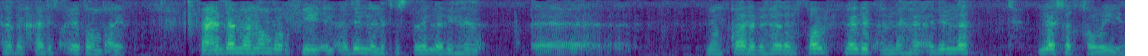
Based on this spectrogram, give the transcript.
هذا الحديث أيضا ضعيف. فعندما ننظر في الأدلة التي استدل بها آه، من قال بهذا القول نجد أنها أدلة ليست قوية.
